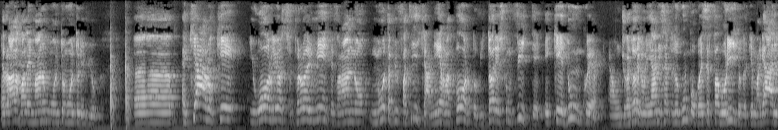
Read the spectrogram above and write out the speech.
avrà la palla in mano molto molto di più. Uh, è chiaro che i Warriors probabilmente faranno molta più fatica nel rapporto vittorie e sconfitte e che dunque un giocatore come Gianni Antetokounmpo può essere favorito perché magari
